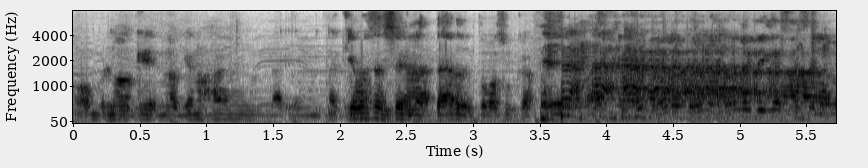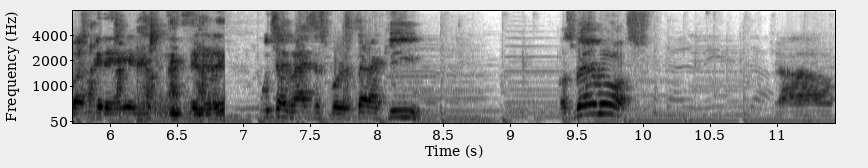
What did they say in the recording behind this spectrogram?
Hombre, No que, no que nos hagan la pregunta. ¿qué vas a hacer en la tarde? ¿Tomas un café? No me digas que se la va a creer. Muchas gracias por estar aquí. Nos vemos. Chao.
